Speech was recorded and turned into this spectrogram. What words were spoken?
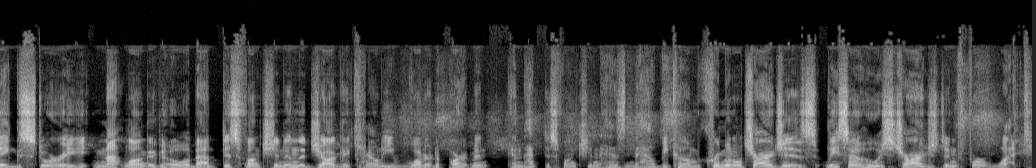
big story not long ago about dysfunction in the Geauga County Water Department, and that dysfunction has now become criminal charges. Lisa, who was charged and for what?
